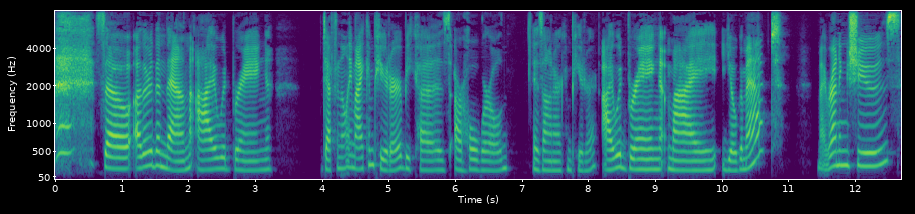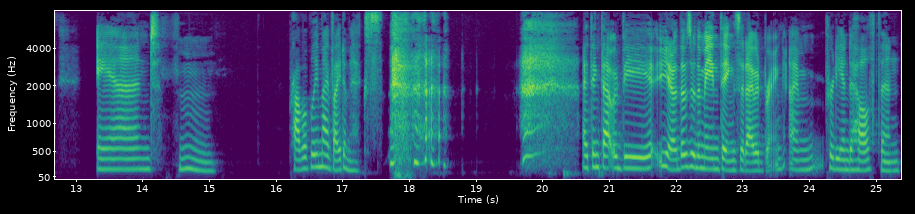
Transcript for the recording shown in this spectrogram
so other than them, I would bring definitely my computer because our whole world is on our computer. I would bring my yoga mat, my running shoes, and hmm, probably my Vitamix. I think that would be, you know, those are the main things that I would bring. I'm pretty into health and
